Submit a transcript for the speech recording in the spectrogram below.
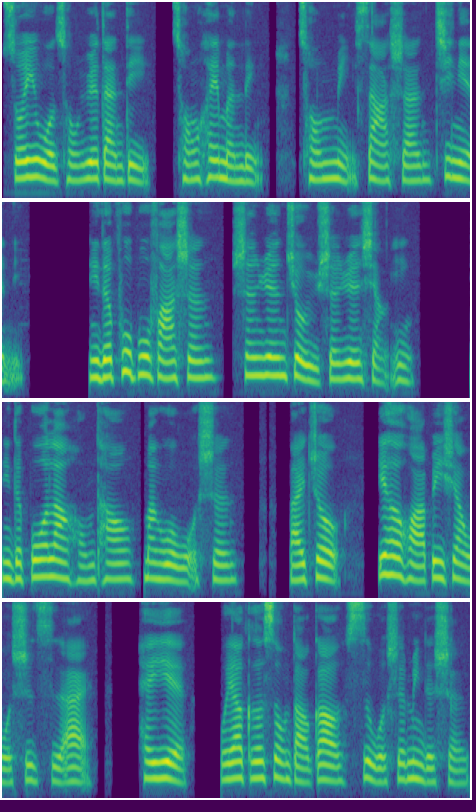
所以我从约旦地，从黑门岭，从米萨山纪念你。你的瀑布发声，深渊就与深渊响应；你的波浪洪涛漫过我身，白昼。耶和华必向我施慈爱。黑夜，我要歌颂祷告赐我生命的神。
